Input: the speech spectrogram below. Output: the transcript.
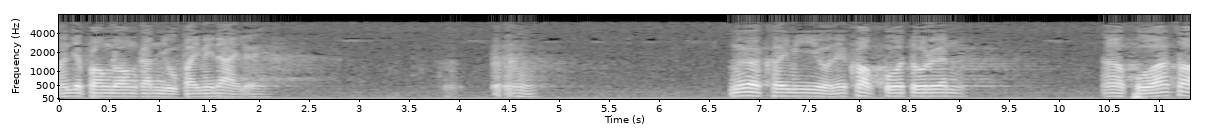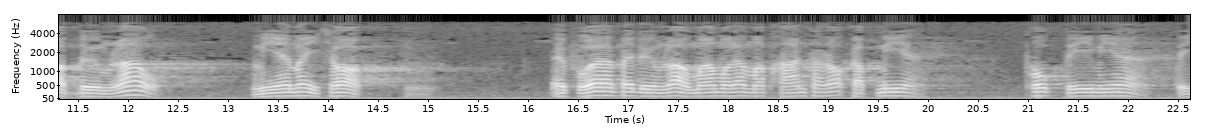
มันจะปรองดองกันอยู่ไปไม่ได้เลย เมื่อเคยมีอยู่ในครอบครัวตัวเรือนอผัวชอบดื่มเหล้าเมียไม่ชอบ ไอ้ผัวไปดื่มเหล้ามามาแล้วมาผานทะเลาะกับเมียทุกตีเมีย ตี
